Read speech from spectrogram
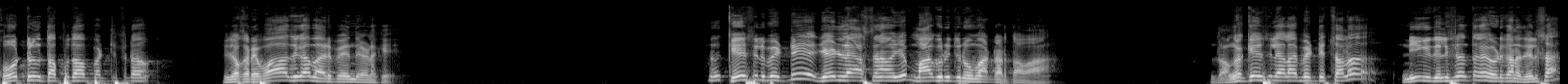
కోర్టులు తప్పుదోవ పట్టించడం ఇది ఒక రివాజుగా మారిపోయింది వీళ్ళకి. కేసులు పెట్టి జైల్లో వేస్తున్నామని చెప్పి మా గురించి నువ్వు మాట్లాడతావా? దొంగ కేసులు ఎలా పెట్టించాలో నీకు తెలిసినంతగా ఎవరికైనా తెలుసా?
